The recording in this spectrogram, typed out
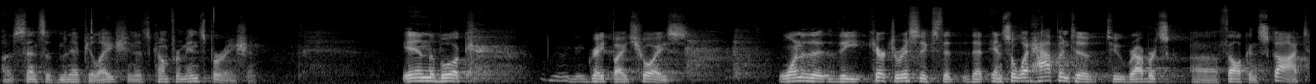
a sense of manipulation. It's come from inspiration. In the book, Great by Choice, one of the, the characteristics that, that, and so what happened to, to Robert uh, Falcon Scott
